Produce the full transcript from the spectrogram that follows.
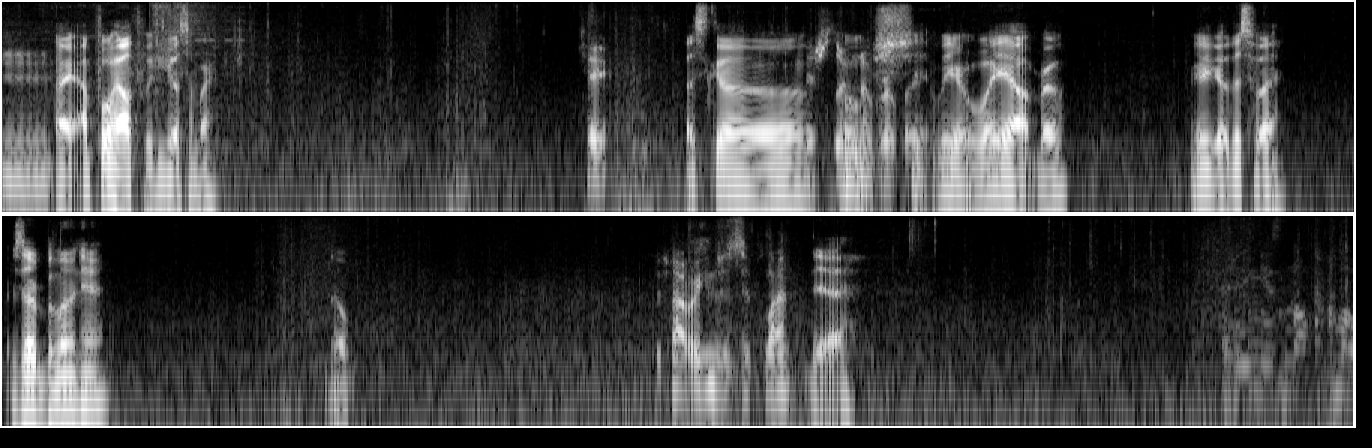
Hmm. All right, I'm full health. We can go somewhere. Okay. Let's go. Oh shit, we are way out, bro. We gotta go this way. Is there a balloon here? Nope. If not, we can just zip line. Yeah. The ring is not close.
